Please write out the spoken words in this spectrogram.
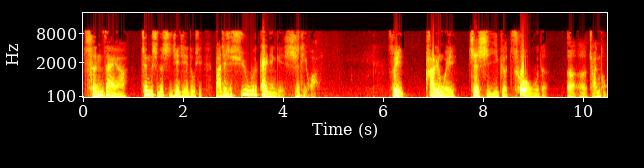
存在啊。真实的世界这些东西，把这些虚无的概念给实体化了，所以他认为这是一个错误的呃呃传统。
